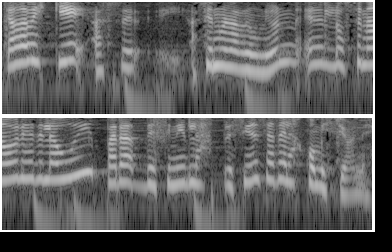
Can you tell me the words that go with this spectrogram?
cada vez que hace, hacían una reunión en los senadores de la UDI para definir las presidencias de las comisiones.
